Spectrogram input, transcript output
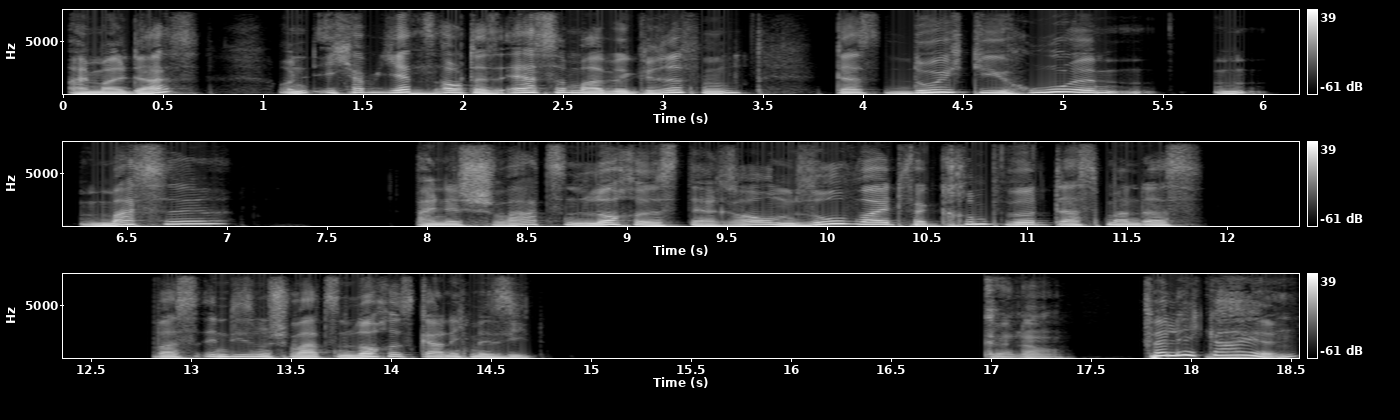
Einmal das. Und ich habe jetzt Mhm. auch das erste Mal begriffen, dass durch die hohe Masse eines schwarzen Loches der Raum so weit verkrümmt wird, dass man das, was in diesem schwarzen Loch ist, gar nicht mehr sieht. Genau. Völlig geil. Mhm.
